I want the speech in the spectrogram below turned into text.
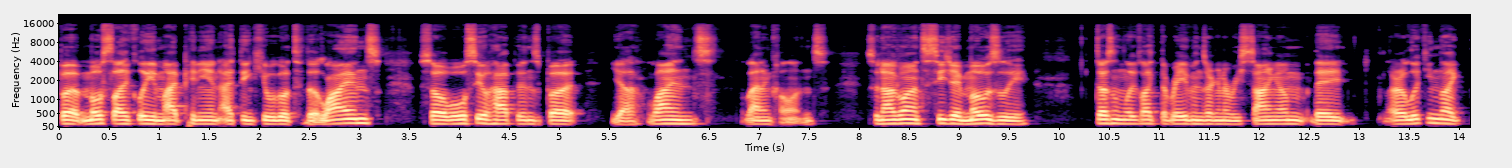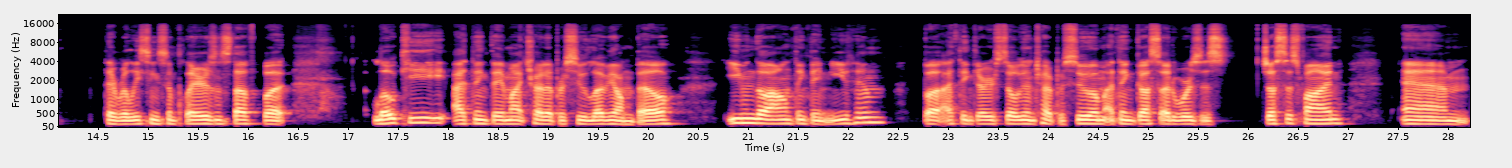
but most likely, in my opinion, I think he will go to the Lions. So we'll see what happens. But yeah, Lions, Landon Collins. So now going on to CJ Mosley doesn't look like the Ravens are going to re-sign him. They are looking like they're releasing some players and stuff, but low key, I think they might try to pursue Le'Veon Bell, even though I don't think they need him. But I think they're still going to try to pursue him. I think Gus Edwards is just as fine. And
